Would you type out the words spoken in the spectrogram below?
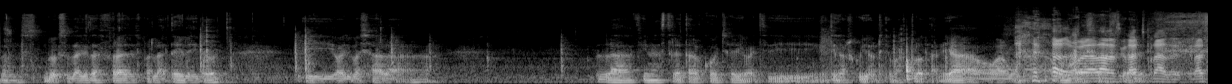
doncs veus totes aquestes frases per la tele i tot, i vaig baixar la, la finestreta del cotxe i vaig dir tinc els collons que m'exploten ja o alguna, alguna Una de les grans frases. grans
